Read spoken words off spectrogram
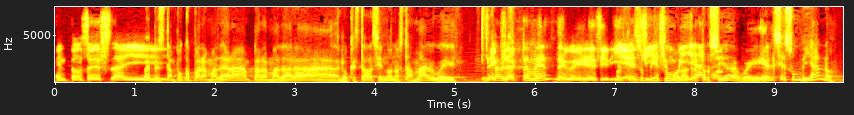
entonces ahí. pues tampoco para Madara, para Madara lo que estaba haciendo no está mal, güey. Exactamente, güey. Es decir, y él sí es un villano. güey. Él sí es un villano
